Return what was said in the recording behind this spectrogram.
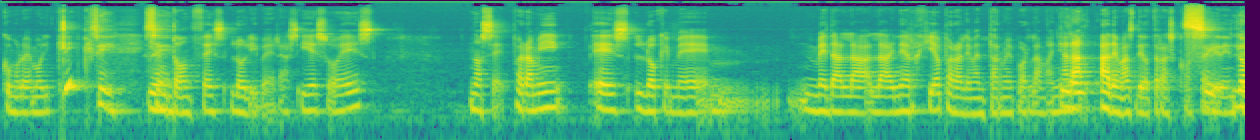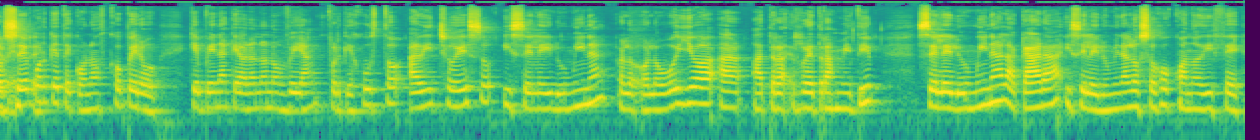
como lo vemos, el clic. Sí, y entonces lo liberas. Y eso es, no sé, para mí es lo que me, me da la, energía para levantarme por la mañana, además de otras cosas. Sí, lo sé porque te conozco, pero qué pena que ahora no nos vean, porque justo ha dicho eso y se le ilumina, o lo, voy yo a, a retransmitir, se le ilumina la cara y se le ilumina los ojos cuando dice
